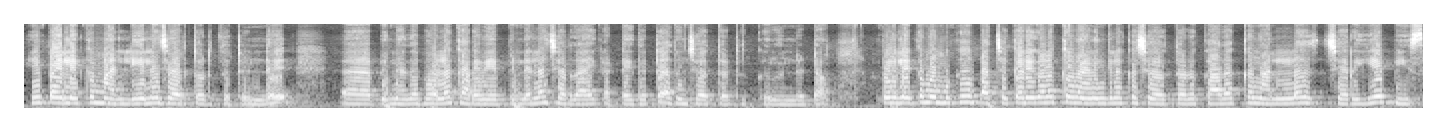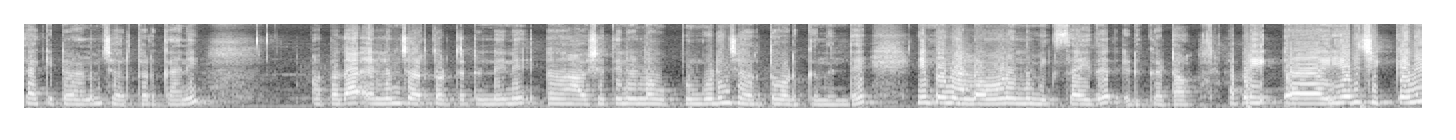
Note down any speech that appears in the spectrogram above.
ഇനിയിപ്പോൾ അതിലേക്ക് മല്ലിയില ചേർത്ത് കൊടുത്തിട്ടുണ്ട്. പിന്നെ അതേപോലെ കറിവേപ്പിന്റെ ഇല ചെറുതായി കട്ട് ചെയ്തിട്ട് അതും ചേർത്ത് കൊടുക്കുന്നുണ്ട് കേട്ടോ. അപ്പോൾ ഇതിലേക്ക് നമുക്ക് പച്ചക്കറികളൊക്കെ വേണമെങ്കിലൊക്കെ ചേർത്ത് കൊടുക്കാം. അതൊക്കെ നല്ല ചെറിയ പീസാക്കിയിട്ട് വേണം ചേർത്ത് കൊടുക്കാൻ. അപ്പോൾ അതാ എല്ലാം ചേർത്ത് കൊടുത്തിട്ടുണ്ട്. ഇനി ആവശ്യത്തിനുള്ള ഉപ്പും കൂടി ചേർത്ത് കൊടുക്കുന്നുണ്ട്. ഇനിയിപ്പോൾ നല്ലോണം ഒന്ന് മിക്സ് ചെയ്ത് എടുക്കട്ടോ. അപ്പോൾ ഈ ഒരു ചിക്കന്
